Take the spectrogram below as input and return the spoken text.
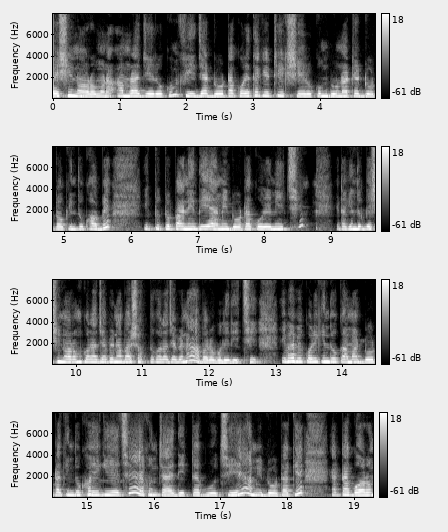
বেশি নরমও না। আমরা যেরকম ফ্রিজার ডোটা করে থাকি ঠিক সেরকম ডোনাটের ডোটাও কিন্তু হবে। একটু একটু পানি দিয়ে আমি ডোটা করে নিচ্ছি। এটা কিন্তু বেশি নরম করা যাবে না বা শক্ত করা যাবে না, আবারও বলে দিচ্ছি। এভাবে করে কিন্তু আমার ডোটা কিন্তু হয়ে গিয়েছে। এখন চারিদিকটা গুছিয়ে আমি ডোটাকে একটা গরম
